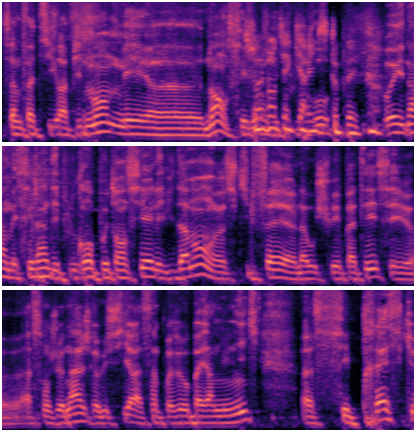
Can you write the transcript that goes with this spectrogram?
ça me fatigue rapidement. Mais euh, non, c'est Sois l'un gentil des avec plus Karim, s'il te plaît. Oui, non, mais c'est l'un des plus grands potentiels, évidemment. Euh, ce qu'il fait, là où je suis épaté, c'est euh, à son jeune âge réussir à s'imposer au Bayern Munich. Euh, c'est presque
